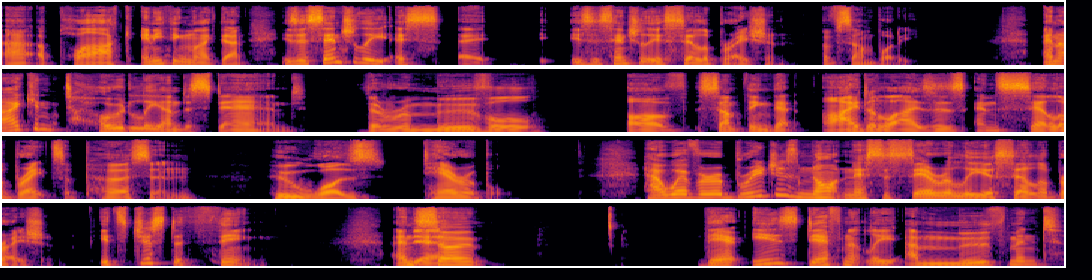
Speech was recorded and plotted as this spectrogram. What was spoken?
uh, a plaque, anything like that, is essentially a, a- is essentially a celebration of somebody. And I can totally understand the removal of something that idolizes and celebrates a person who was terrible. However, a bridge is not necessarily a celebration, it's just a thing. And Yeah. so there is definitely a movement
